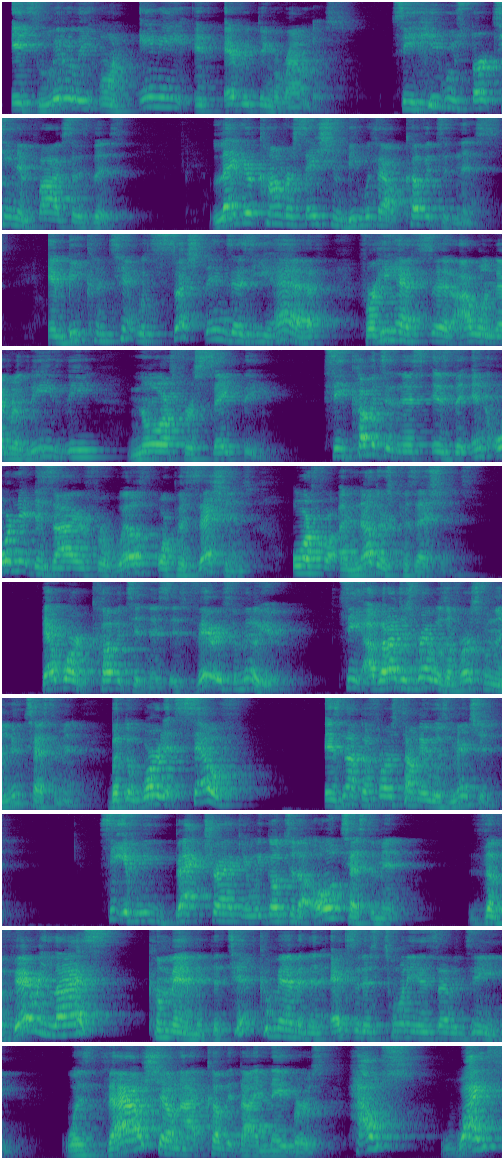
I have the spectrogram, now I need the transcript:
It's literally on any and everything around us. See, Hebrews 13 and 5 says this Let your conversation be without covetousness, and be content with such things as ye have, for he hath said, I will never leave thee nor forsake thee. See, covetousness is the inordinate desire for wealth or possessions or for another's possessions. That word covetousness is very familiar. See, what I just read was a verse from the New Testament, but the word itself is not the first time it was mentioned. See, if we backtrack and we go to the Old Testament, the very last commandment, the 10th commandment in Exodus 20 and 17, was Thou shalt not covet thy neighbor's house, wife,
